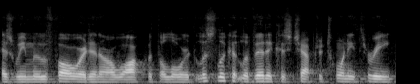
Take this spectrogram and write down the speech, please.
as we move forward in our walk with the Lord. Let's look at Leviticus chapter 23. And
